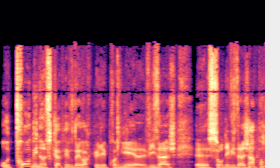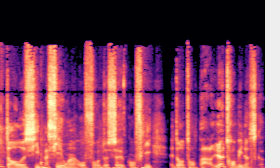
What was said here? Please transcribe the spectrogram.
au trombinoscope et vous allez voir que les premiers euh, visages euh, sont des visages importants aussi, pas si loin au fond de ce conflit dont on parle. Le trombinoscope.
